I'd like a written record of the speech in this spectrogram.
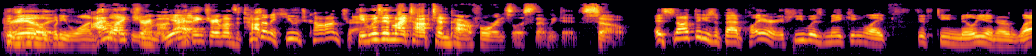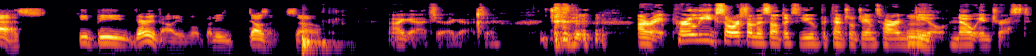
because Really? nobody wants. I that like deal. Draymond. Yeah, I think Draymond's a top. he's on a huge contract. he was in my top ten power forwards list that we did. So It's not that he's a bad player. If he was making like fifteen million or less, he'd be very valuable. But he doesn't. So I got you. I got you. All right. Per league source on the Celtics view of potential James Harden Mm. deal, no interest.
